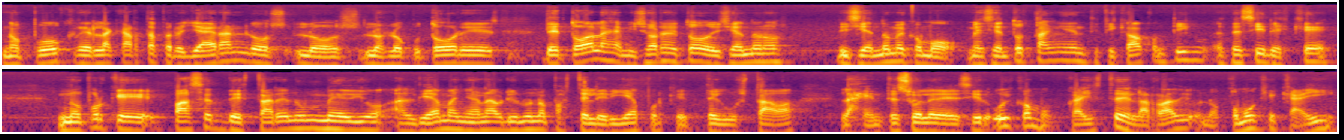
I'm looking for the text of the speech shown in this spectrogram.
no puedo creer la carta, pero ya eran los, los, los locutores de todas las emisoras y todo, diciéndonos, diciéndome como, me siento tan identificado contigo. Es decir, es que no porque pases de estar en un medio al día de mañana abrir una pastelería porque te gustaba, la gente suele decir, uy, ¿cómo? ¿Caíste de la radio? No, ¿cómo que caí?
